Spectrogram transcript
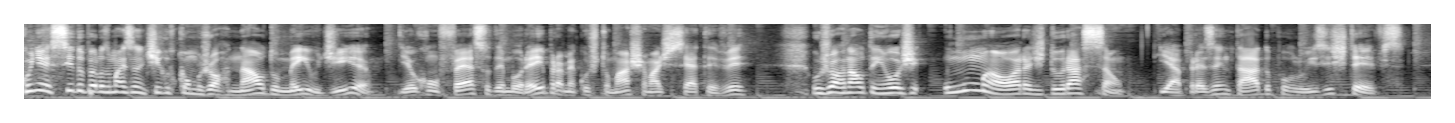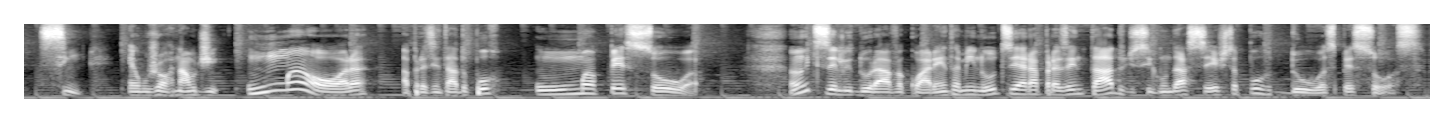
Conhecido pelos mais antigos como Jornal do Meio-Dia, e eu confesso demorei para me acostumar a chamar de CETV, o jornal tem hoje uma hora de duração e é apresentado por Luiz Esteves. Sim, é um jornal de uma hora apresentado por uma pessoa. Antes ele durava 40 minutos e era apresentado de segunda a sexta por duas pessoas.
